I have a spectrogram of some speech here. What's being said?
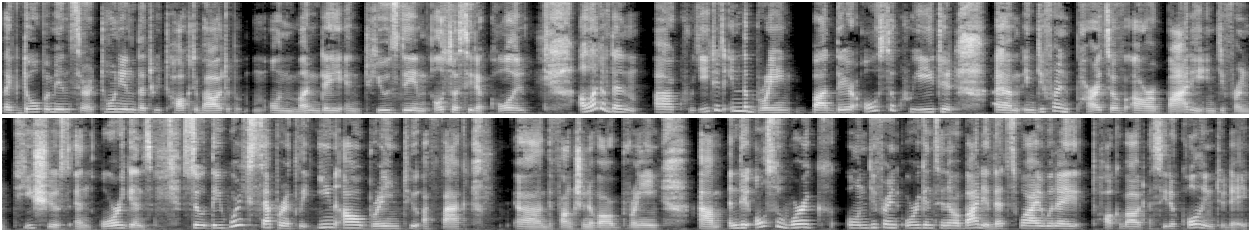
like dopamine, serotonin that we talked about on Monday and Tuesday, and also acetylcholine. A lot of them are created in the brain, but they're also created um, in different parts of our body, in different tissues and organs. So they work separately in our brain to affect uh, the function of our brain. Um, and they also work on different organs in our body. That's why when Talk about acetylcholine today,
